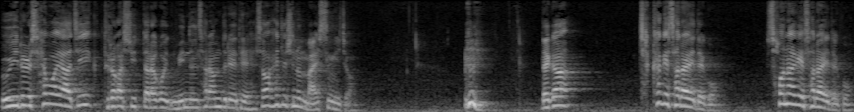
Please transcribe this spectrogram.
의를 세워야지 들어갈 수 있다라고 믿는 사람들에 대해서 해주시는 말씀이죠. 내가 착하게 살아야 되고 선하게 살아야 되고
